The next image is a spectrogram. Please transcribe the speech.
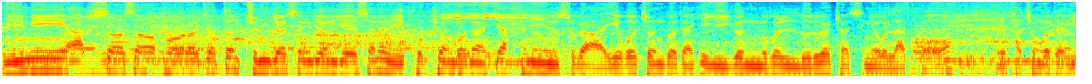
이미 앞서서 벌어졌던 준결승 경기에서는 이 북평고등학교 한인수가 이 오천고등학교 이근묵을 누르고 결승에 올랐고 이 화천고등학교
